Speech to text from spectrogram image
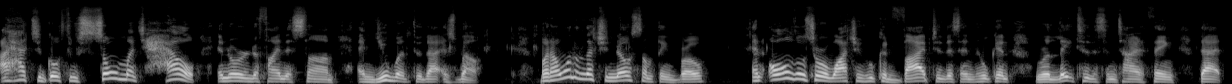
I had to go through so much hell in order to find Islam, and you went through that as well. But I want to let you know something, bro. And all those who are watching who could vibe to this and who can relate to this entire thing that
